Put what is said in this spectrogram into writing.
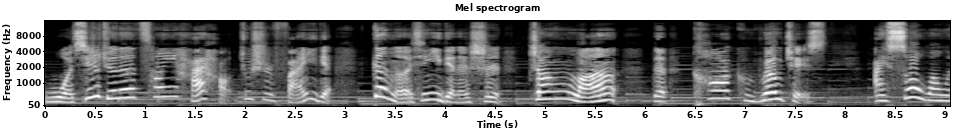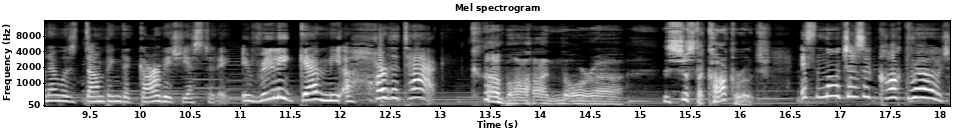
我其实觉得苍蝇还好，就是烦一点。更恶心一点的是蟑螂，the cockroaches。I saw one when I was dumping the garbage yesterday. It really gave me a heart attack. Come on, Nora. It's just a cockroach. It's not just a cockroach.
